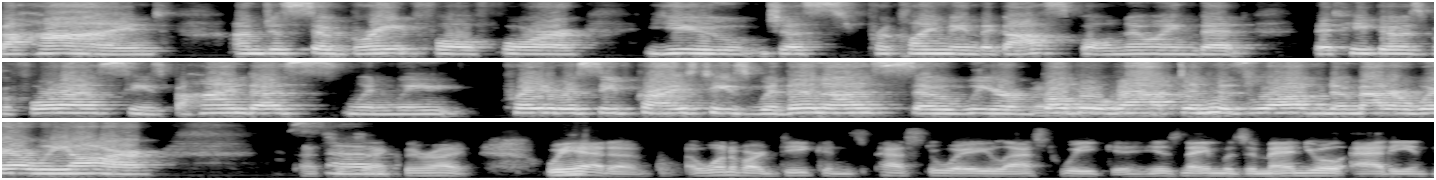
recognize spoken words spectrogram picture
behind i'm just so grateful for you just proclaiming the gospel knowing that that he goes before us he's behind us. When we pray to receive Christ. He's within us. So we are bubble wrapped in his love no matter where we are. That's so. exactly right. We had a, a, one of our deacons passed away last week. His name was Emmanuel Addy, and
